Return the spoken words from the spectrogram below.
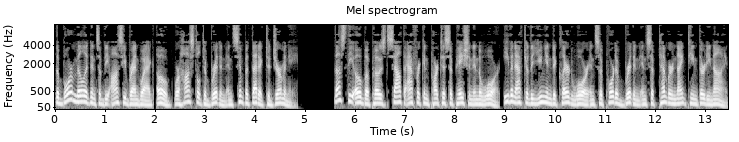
The Boer militants of the Ossewabrandwag were hostile to Britain and sympathetic to Germany. Thus the OB opposed South African participation in the war, even after the Union declared war in support of Britain in September 1939.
